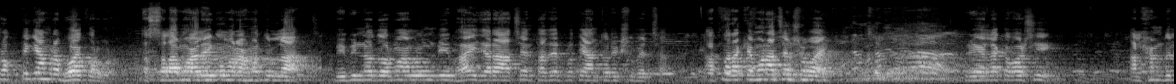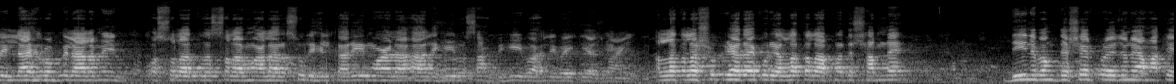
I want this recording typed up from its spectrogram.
শক্তিকে আমরা ভয় করব না। আসসালামু আলাইকুম রহমতুল্লাহ। বিভিন্ন ধর্মাবলম্বী ভাই যারা আছেন, তাদের প্রতি আন্তরিক শুভেচ্ছা। আপনারা কেমন আছেন সবাই? প্রিয় এলাকাবাসী, আলহামদুলিল্লাহ রব্বিল আলমিন ওসলাতু আসসালামু আলা রসুলহিল কারিম আলা আলহি ও সাহবিহি ওয়াহলি আজমাইন। আল্লাহ তালা শুক্রিয়া আদায় করি, আল্লাহ তালা আপনাদের সামনে দিন এবং দেশের প্রয়োজনে আমাকে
